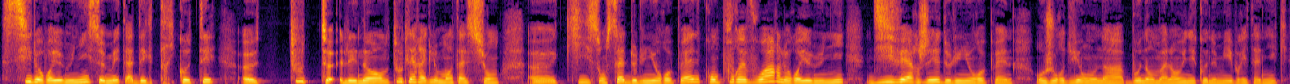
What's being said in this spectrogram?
si le Royaume-Uni se met à détricoter euh, toutes les normes, toutes les réglementations euh, qui sont celles de l'Union européenne, qu'on pourrait voir le Royaume-Uni diverger de l'Union européenne. Aujourd'hui, on a, bon an, mal an, une économie britannique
